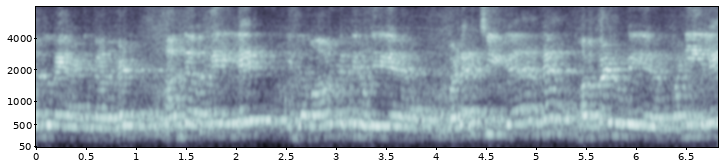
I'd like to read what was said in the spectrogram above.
கலந்துரையாடினார்கள் அந்த வகையிலே இந்த மாவட்டத்தினுடைய வளர்ச்சிக்காக மக்களுடைய பணியிலே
